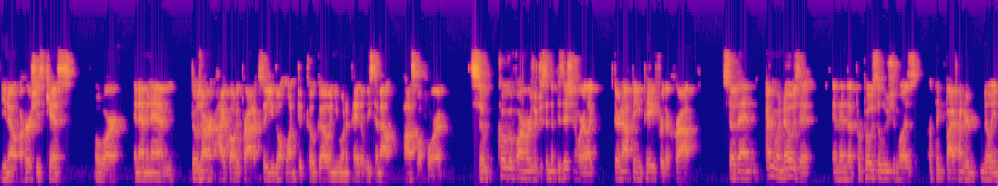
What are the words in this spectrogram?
you know, a Hershey's Kiss or an M&M those aren't high quality products. So you don't want good cocoa and you want to pay the least amount possible for it. So cocoa farmers are just in the position where like they're not being paid for their crop. So then everyone knows it. And then the proposed solution was, I think, $500 million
